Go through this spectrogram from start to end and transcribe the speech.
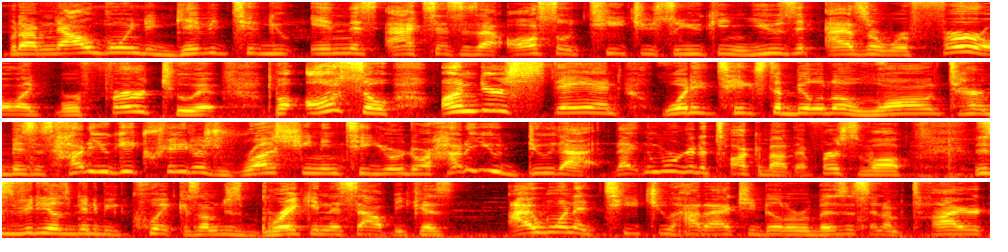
but I'm now going to give it to you in this access as I also teach you so you can use it as a referral, like refer to it, but also understand what it takes to build a long-term business. How do you get creators rushing into your door? How do you do that? that we're going to talk about that. First of all, this video is going to be quick because I'm just breaking this out because I want to teach you how to actually build a real business and I'm tired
